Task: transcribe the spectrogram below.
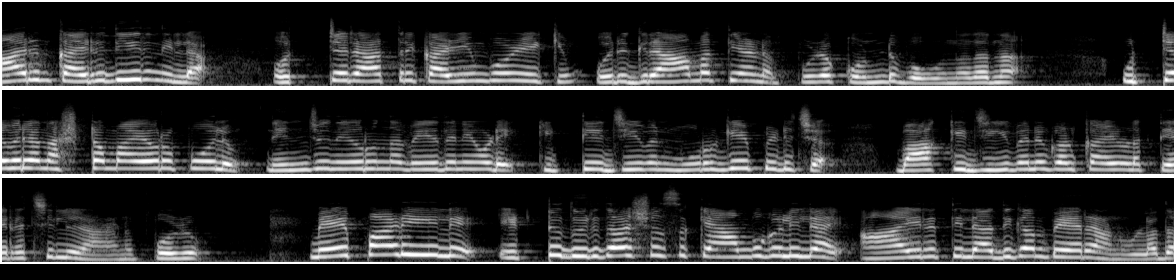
ആരും കരുതിയിരുന്നില്ല. ഒറ്റ രാത്രി കഴിയുമ്പോഴേക്കും ഒരു ഗ്രാമത്തെയാണ് പുഴ കൊണ്ടുപോകുന്നതെന്ന്. ഉറ്റവരെ നഷ്ടമായവർ പോലും നെഞ്ചുനീറുന്ന വേദനയോടെ കിട്ടിയ ജീവൻ മുറുകെ പിടിച്ച് ബാക്കി ജീവനുകൾക്കായുള്ള തെരച്ചിലിലാണ് ഇപ്പോഴും മേപ്പാടിയിലെ എട്ട് ദുരിതാശ്വാസ ക്യാമ്പുകളിലായി ആയിരത്തിലധികം പേരാണുള്ളത്.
